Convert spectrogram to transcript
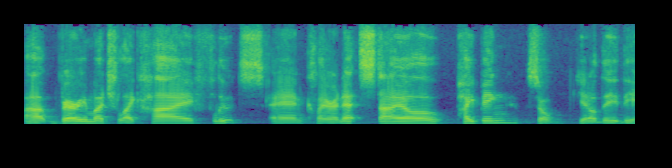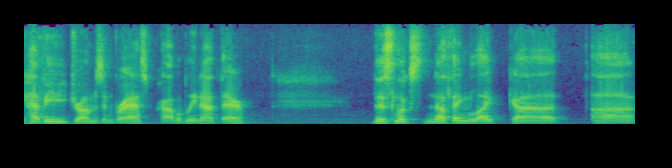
uh, very much like high flutes and clarinet style piping. So you know the the heavy drums and brass probably not there. This looks nothing like uh, uh,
